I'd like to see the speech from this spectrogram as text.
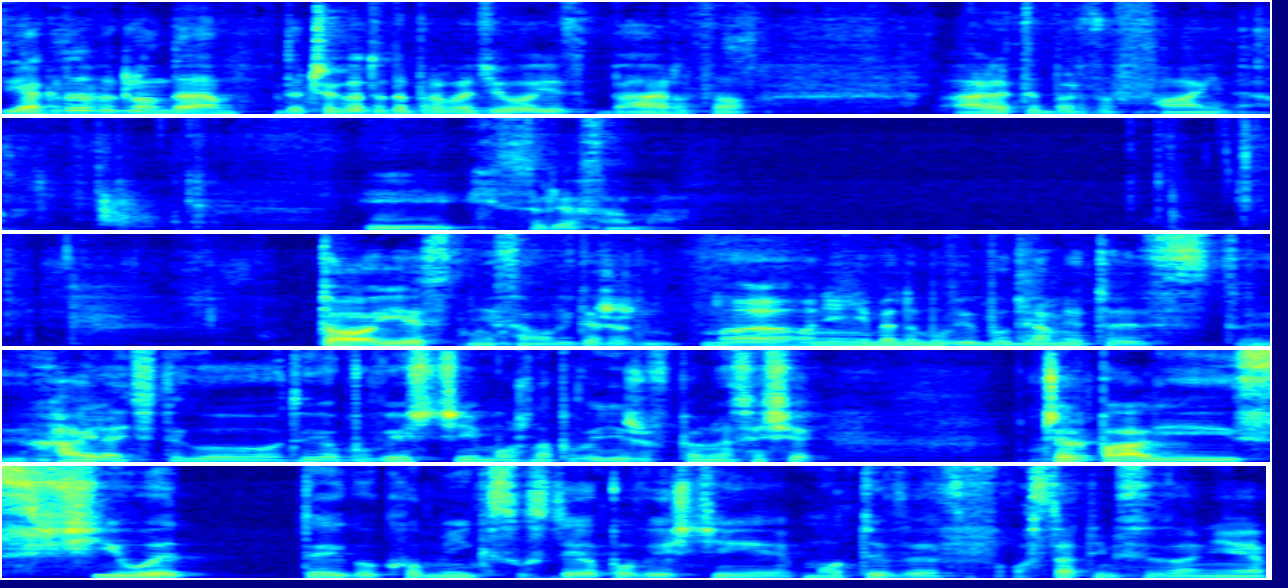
jak to wygląda, do czego to doprowadziło, jest bardzo, ale to bardzo fajna. I historia sama. To jest niesamowita rzecz. No o niej nie będę mówił, bo dla mnie to jest y, highlight tego, tej opowieści. Można powiedzieć, że w pewnym sensie czerpali z siły tego komiksu, z tej opowieści motywy w ostatnim sezonie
